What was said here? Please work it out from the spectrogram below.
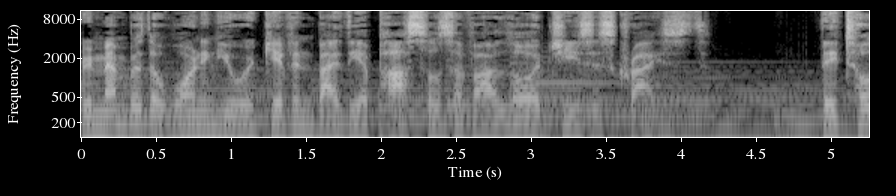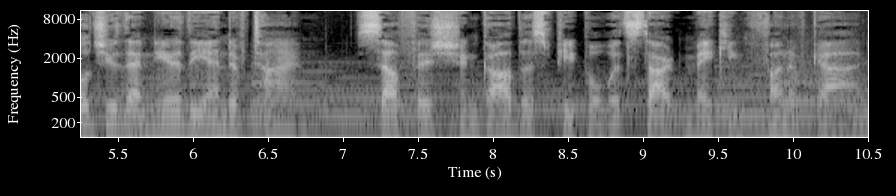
remember the warning you were given by the apostles of our Lord Jesus Christ. They told you that near the end of time, selfish and godless people would start making fun of God.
